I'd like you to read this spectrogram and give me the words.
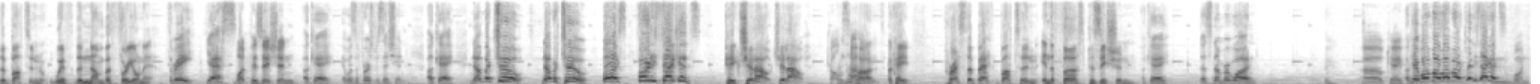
the button with the number three on it. Three. Yes. What position? Okay. It was the first position. Okay. Number two. Number two. Boys. Forty seconds. Okay, chill out, chill out. Calm Press down. Okay, press the button in the first position. Okay. That's number one. Uh, okay. Okay. One more. One more. Twenty seconds. One.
